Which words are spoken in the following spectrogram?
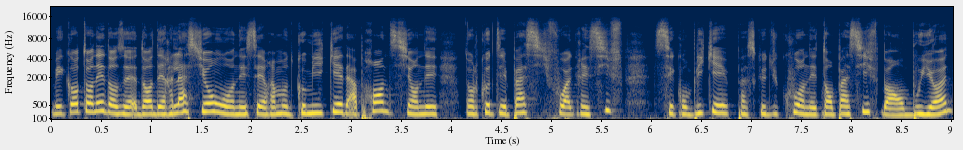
Mais quand on est dans, dans des relations où on essaie vraiment de communiquer, d'apprendre, si on est dans le côté passif ou agressif, c'est compliqué parce que du coup, en étant passif, bah, on bouillonne.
